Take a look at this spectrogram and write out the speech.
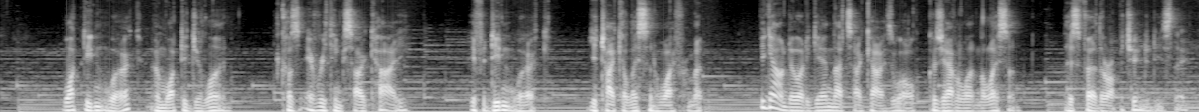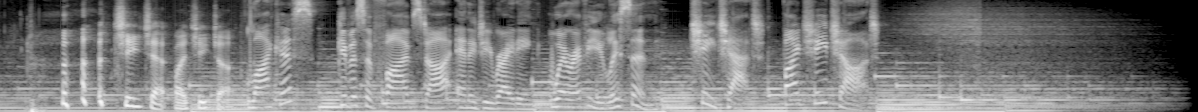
what didn't work, and what did you learn? Because everything's okay. If it didn't work, you take a lesson away from it. If you go and do it again, that's okay as well, because you haven't learned the lesson. There's further opportunities there. Chi Chat by Chi Chart. Like us? Give us a five star energy rating wherever you listen. Chi Chat by Chi Chart.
